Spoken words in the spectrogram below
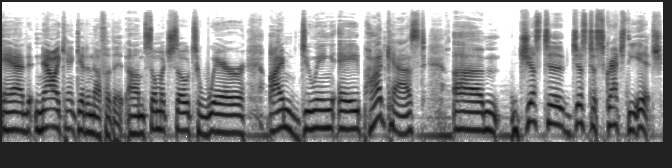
and now I can't get enough of it. Um, so much so to where I'm doing a podcast um, just to just to scratch the itch,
